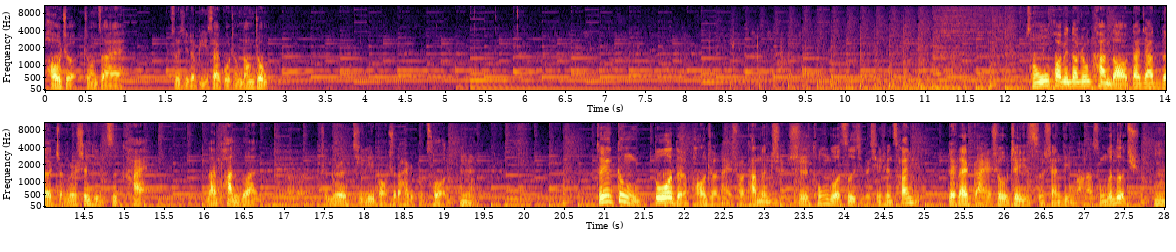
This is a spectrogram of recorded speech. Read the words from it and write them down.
跑者正在自己的比赛过程当中。从画面当中看到大家的整个身体姿态来判断，呃，整个体力保持的还是不错的。嗯，对于更多的跑者来说，他们只是通过自己的亲身参与，对来感受这一次山地马拉松的乐趣，嗯，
